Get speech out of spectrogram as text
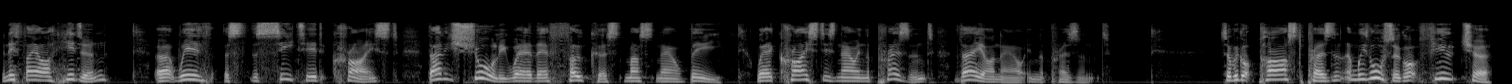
And if they are hidden uh, with the seated Christ, that is surely where their focus must now be. Where Christ is now in the present, they are now in the present. So we've got past, present, and we've also got future.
